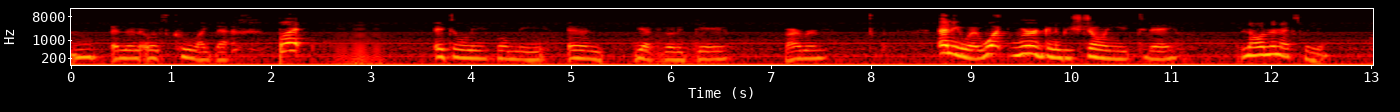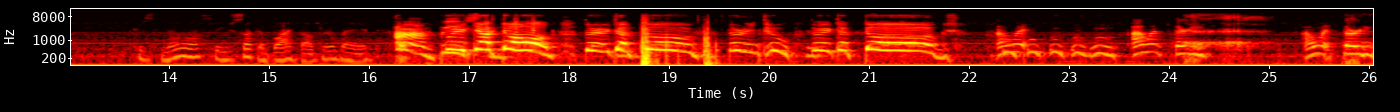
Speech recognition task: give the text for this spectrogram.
and then it looks cool like that. But it's only for me, and you have to go to gay barber. Anyway, what we're gonna be showing you today. No, in the next video. Because no one wants to see you suck at Black Ops real bad. I'm Three tech dogs! Three tech dogs! 32! Three tech dogs! I went. I went thirty. I went thirty.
